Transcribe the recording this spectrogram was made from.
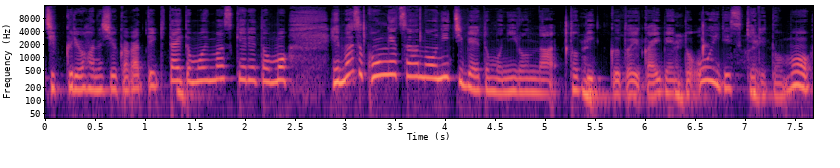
じっくりお話伺っていきたいと思いますけれども、え、まず今月、あの、日米ともにいろんなトピックというか、イベント多いですけれども、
